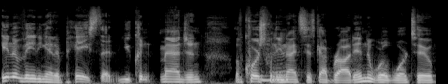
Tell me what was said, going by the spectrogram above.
innovating at a pace that you couldn't imagine. Of course, mm-hmm. when the mm-hmm. United States got brought into World War II,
